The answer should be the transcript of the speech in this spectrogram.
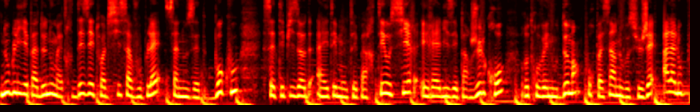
N'oubliez pas de nous mettre des étoiles si ça vous plaît, ça nous aide beaucoup. Cet épisode a été monté par Théo Cyr et réalisé par Jules Cro. Retrouvez-nous demain pour passer un nouveau sujet à la loupe.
